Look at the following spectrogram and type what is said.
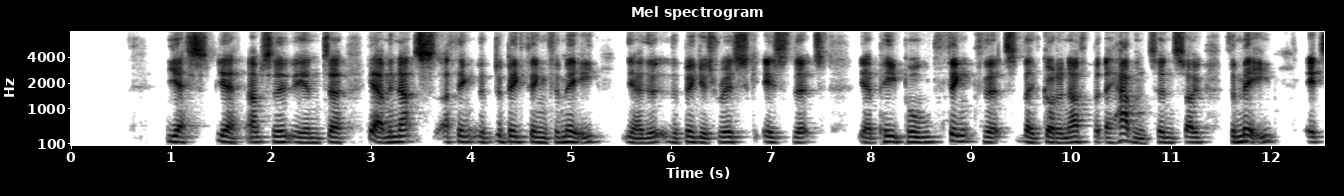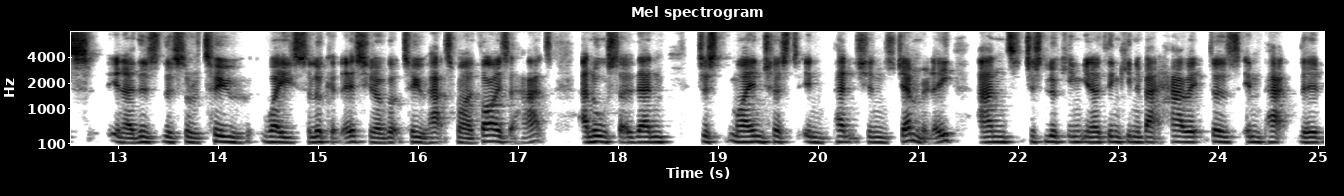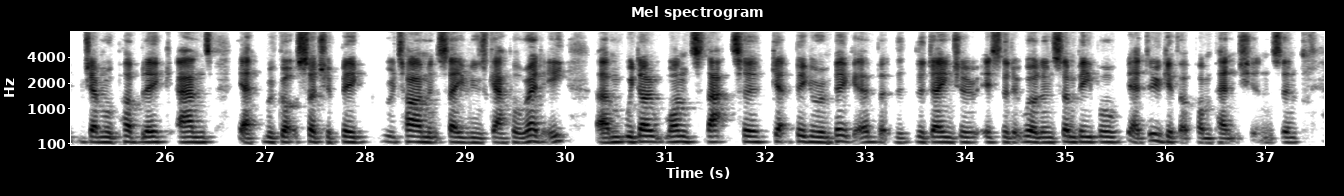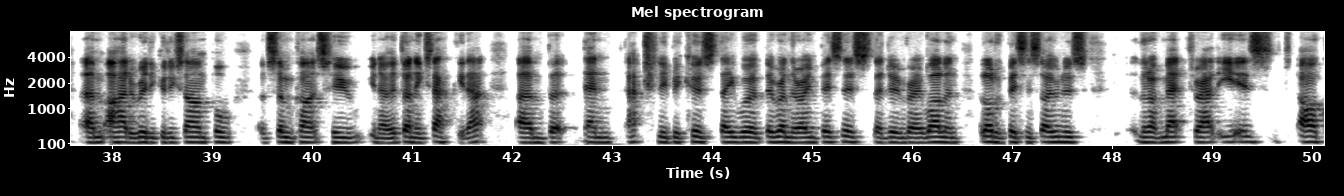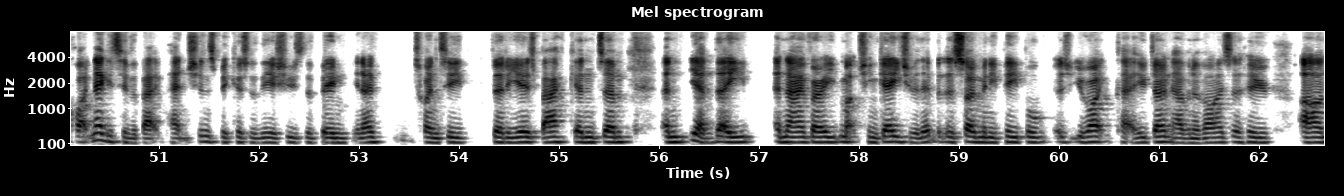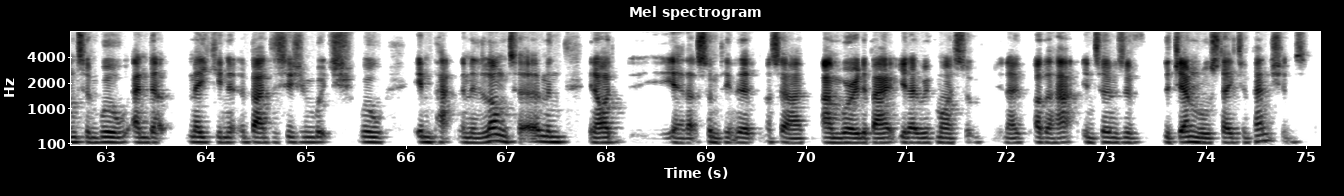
Yes, yeah, absolutely, and uh, yeah, I mean that's I think the, the big thing for me, you know, the, the biggest risk is that yeah, people think that they've got enough, but they haven't, and so for me, it's you know there's there's sort of two ways to look at this. You know, I've got two hats, my advisor hat, and also then just my interest in pensions generally and just looking you know thinking about how it does impact the general public. And yeah we've got such a big retirement savings gap already. Um, we don't want that to get bigger and bigger but the, the danger is that it will. And some people yeah do give up on pensions. And um, i had a really good example of some clients who you know had done exactly that. Um, but then actually because they were they run their own business they're doing very well. And a lot of business owners that I've met throughout the years are quite negative about pensions because of the issues that have been, you know, 20, 30 years back. And um, and yeah, they are now very much engaged with it. But there's so many people, as you're right, Claire, who don't have an advisor, who aren't and will end up making a bad decision, which will impact them in the long term. And you know, I, yeah, that's something that I say I, I'm worried about. You know, with my sort of you know other hat in terms of the general state of pensions.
